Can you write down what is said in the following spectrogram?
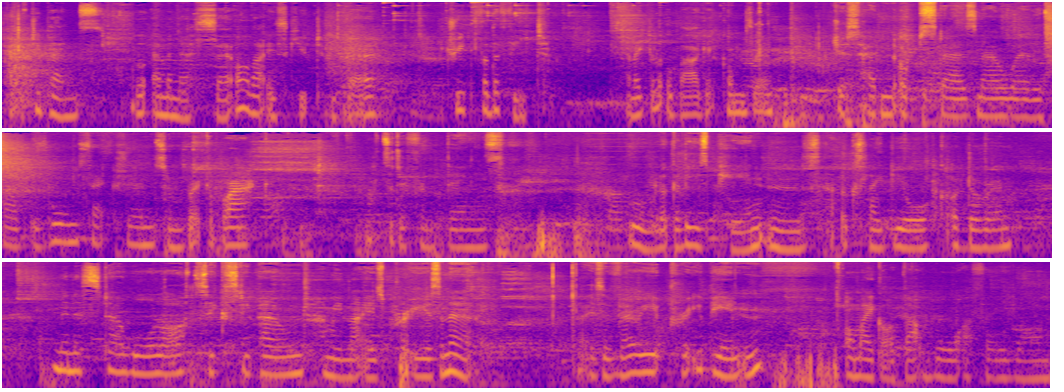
50 pence. Little M&S set. Oh, that is cute to be fair. Treat for the feet. I like the little bag it comes in. Just heading upstairs now where they have a home section, some bric-a-brac, lots of different things. Ooh, look at these paintings. That looks like York or Durham. Minster wall art, £60. I mean, that is pretty, isn't it? That is a very pretty painting. Oh my god, that waterfall one.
